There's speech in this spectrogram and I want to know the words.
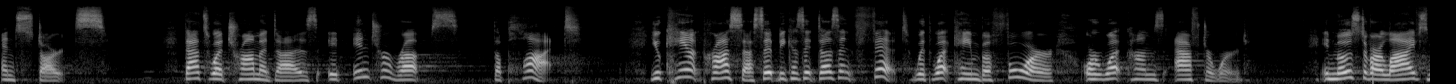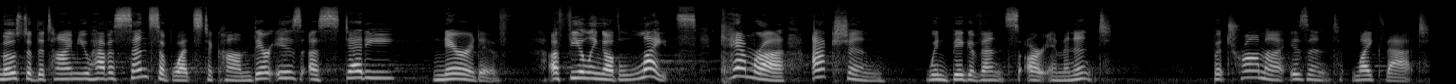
and starts. That's what trauma does it interrupts the plot. You can't process it because it doesn't fit with what came before or what comes afterward. In most of our lives, most of the time, you have a sense of what's to come. There is a steady narrative a feeling of lights, camera, action when big events are imminent. But trauma isn't like that.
